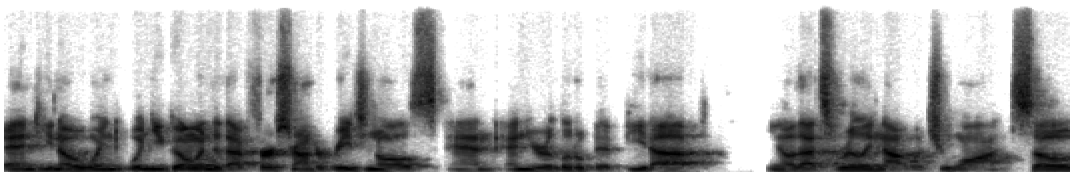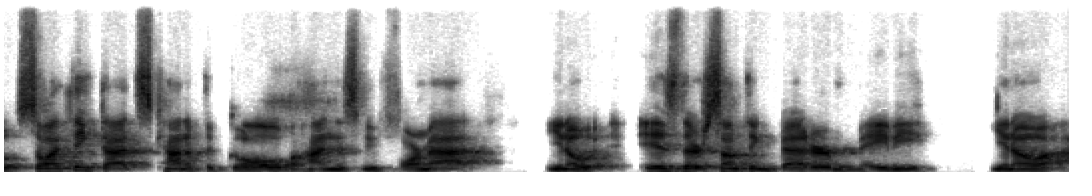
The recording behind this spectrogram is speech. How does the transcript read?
And you know when when you go into that first round of regionals and and you're a little bit beat up you know that's really not what you want. So so i think that's kind of the goal behind this new format. You know is there something better? Maybe. You know i,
